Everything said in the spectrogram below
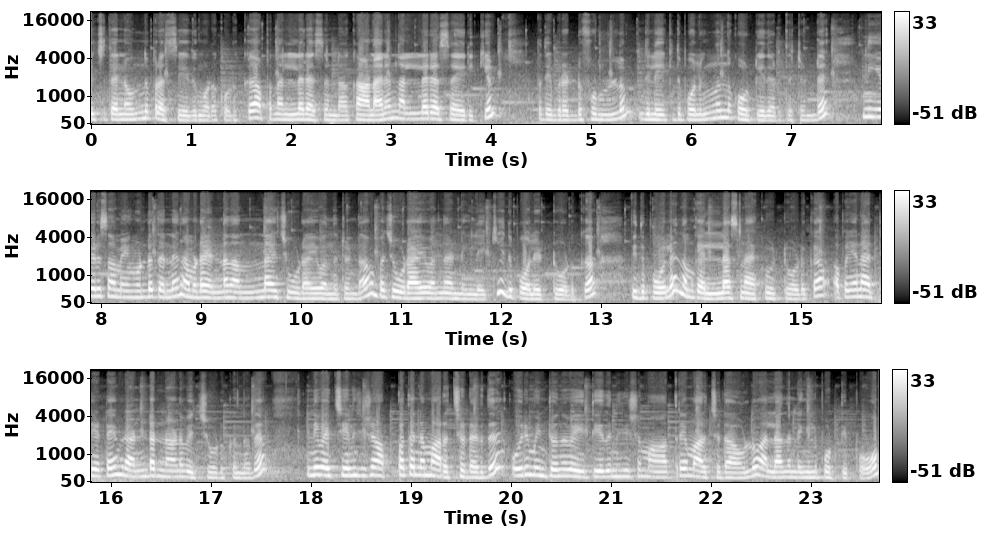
വെച്ച് തന്നെ ഒന്ന് പ്രസ് ചെയ്തും കൂടെ കൊടുക്കുക. അപ്പോൾ നല്ല രസം കാണാനും നല്ല രസമായിരിക്കും. അപ്പോൾ ഈ ബ്രെഡ് ഫുള്ളും ഇതിലേക്ക് ഇതുപോലെ പൊലിങ്ങൊന്ന് കോട്ട് ചെയ്തെടുത്തിട്ടുണ്ട്. ഇനി ഈ ഒരു സമയം കൊണ്ട് തന്നെ നമ്മുടെ എണ്ണ നന്നായി ചൂടായി വന്നിട്ടുണ്ടാകും അപ്പോൾ ചൂടായി വന്ന എണ്ണയിലേക്ക് ഇതുപോലെ ഇട്ട് കൊടുക്കുക. അപ്പോൾ ഇതുപോലെ നമുക്ക് എല്ലാ സ്നാക്കും ഇട്ട് കൊടുക്കാം അപ്പോൾ ഞാൻ അറ്റ് എ ടൈം രണ്ടെണ്ണമാണ് വെച്ച് കൊടുക്കുന്നത്. ഇനി വെച്ചതിന് ശേഷം അപ്പം തന്നെ മറിച്ചിടരുത്. ഒരു മിനിറ്റ് ഒന്ന് വെയിറ്റ് ചെയ്തതിന് ശേഷം മാത്രമേ മറിച്ചിടാവുള്ളൂ. അല്ലാന്നുണ്ടെങ്കിൽ പൊട്ടിപ്പോവും.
